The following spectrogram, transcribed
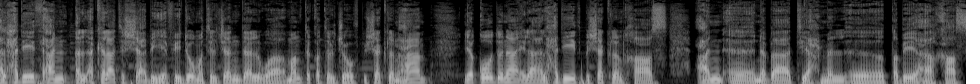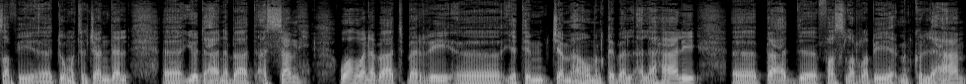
الحديث عن الأكلات الشعبية في دومة الجندل ومنطقة الجوف بشكل عام يقودنا إلى الحديث بشكل خاص عن آه، نبات يحمل آه، طبيعة خاصة في آه، دومة الجندل يدعى نبات السمح وهو نبات بري يتم جمعه من قبل الأهالي بعد فصل الربيع من كل عام.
